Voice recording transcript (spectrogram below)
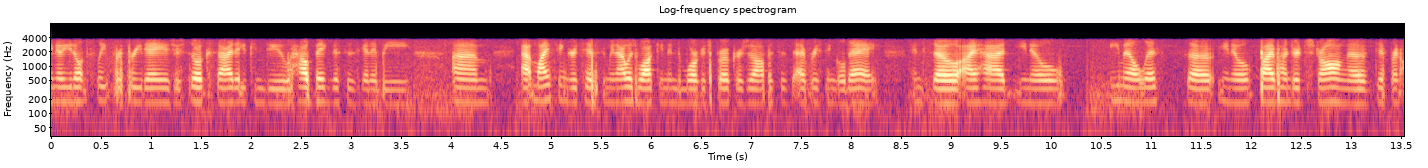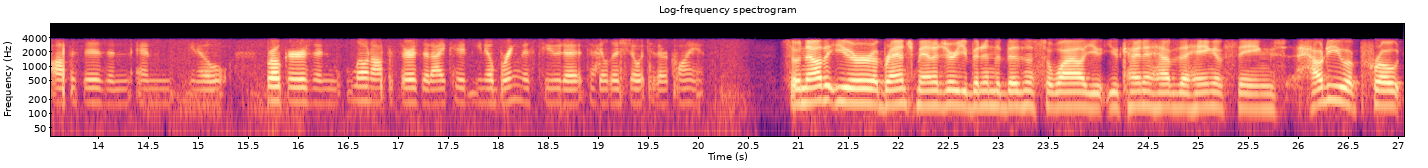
you know, you don't sleep for three days. You're so excited you can do how big this is going to be. Um, at my fingertips, I mean, I was walking into mortgage brokers' offices every single day, and so I had, you know, email lists, uh, you know, 500 strong of different offices and and you know, brokers and loan officers that I could, you know, bring this to to to be able to show it to their clients. So now that you're a branch manager, you've been in the business a while, you you kind of have the hang of things. How do you approach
